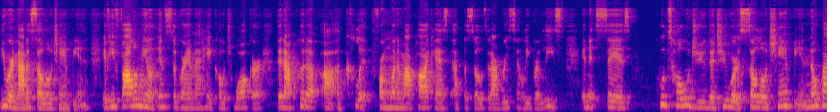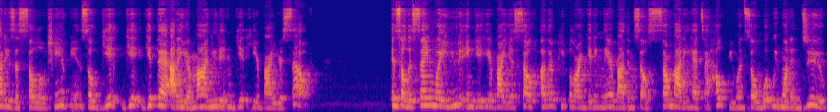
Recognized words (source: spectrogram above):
You are not a solo champion. If you follow me on Instagram at Hey Coach Walker, then I put up uh, a clip from one of my podcast episodes that I recently released, and it says, "Who told you that you were a solo champion? Nobody's a solo champion. So get get get that out of your mind. You didn't get here by yourself. And so, the same way you didn't get here by yourself, other people aren't getting there by themselves. Somebody had to help you. And so, what we want to do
